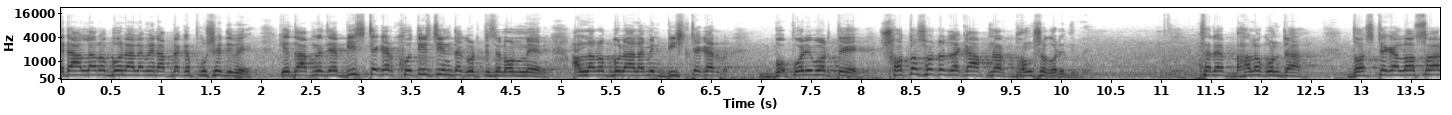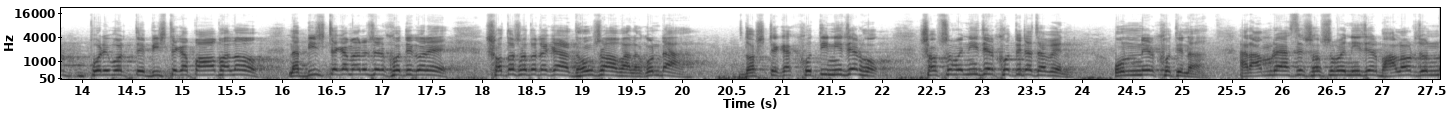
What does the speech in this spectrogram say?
এটা আল্লাহ রব্বুল আলমিন আপনাকে পুষে দিবে। কিন্তু আপনি যে বিশ টাকার ক্ষতির চিন্তা করতেছেন অন্যের, আল্লাহ রব্বুল আলমিন বিশ টাকার পরিবর্তে শত শত টাকা আপনার ধ্বংস করে দিবে। তাহলে ভালো কোনটা? দশ টাকা লস হওয়ার পরিবর্তে বিশ টাকা পাওয়া ভালো, না বিশ টাকা মানুষের ক্ষতি করে শত শত টাকা ধ্বংস হওয়া ভালো? কোনটা? দশ টাকা ক্ষতি নিজের হোক। সবসময় নিজের ক্ষতিটা চাবেন। অন্যের ক্ষতি না। আর আমরা আছি সবসময় নিজের ভালোর জন্য,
